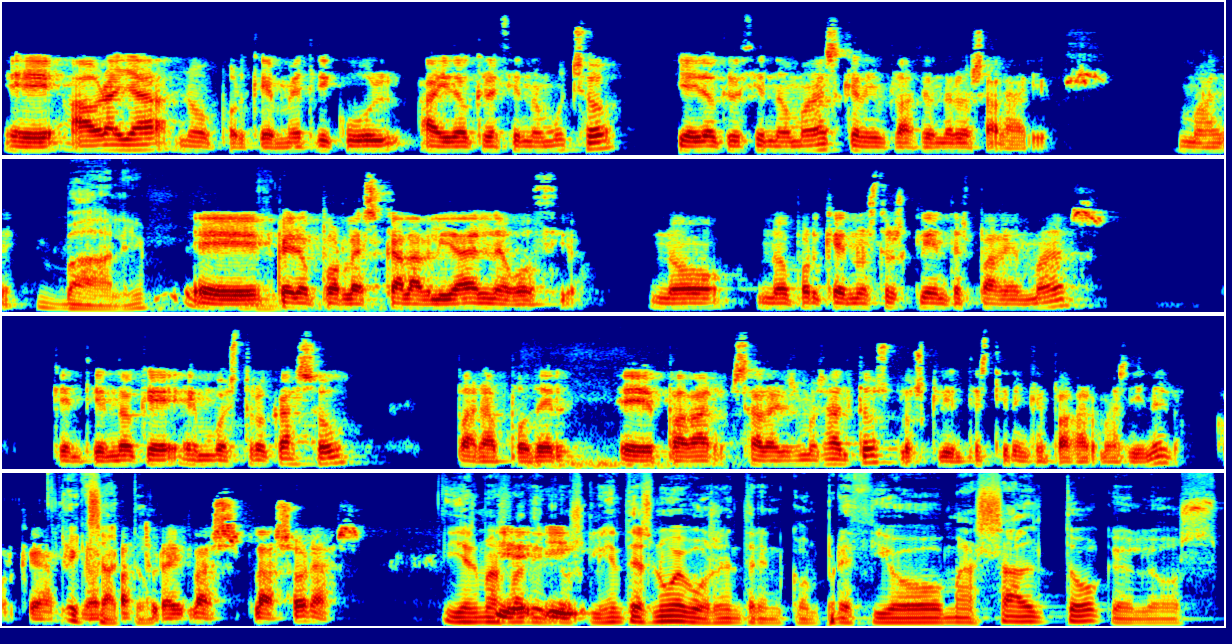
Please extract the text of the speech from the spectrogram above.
Eh, ahora ya no, porque Metricool ha ido creciendo mucho y ha ido creciendo más que la inflación de los salarios. Vale. Vale. Eh, pero por la escalabilidad del negocio. No, no porque nuestros clientes paguen más, que entiendo que en vuestro caso, para poder eh, pagar salarios más altos, los clientes tienen que pagar más dinero, porque al final facturáis las, las, horas. Y es más fácil que los clientes nuevos entren con precio más alto que los,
